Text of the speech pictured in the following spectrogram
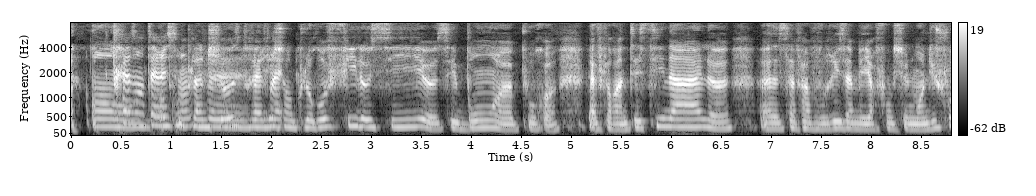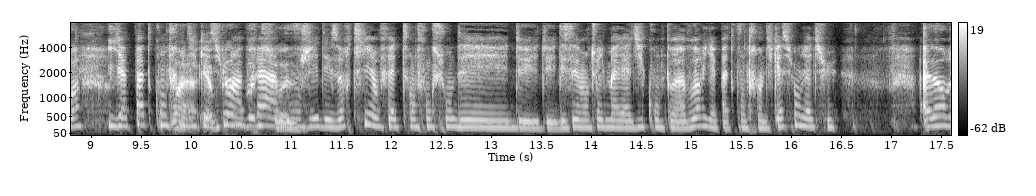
on, Très on intéressant. plein de choses, très riche ouais. en chlorophylle aussi. euh, c'est bon euh, pour euh, la flore intestinale. ça favorise un meilleur fonctionnement du foie. Il n'y a pas de contre-indication Voilà, après à choses. manger des orties, en fait, en fonction des, des, des- des éventuelles maladies qu'on peut avoir. Il n'y a pas de contre-indication là-dessus. Alors,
